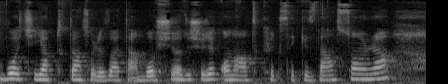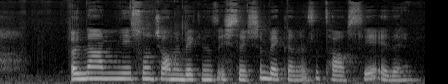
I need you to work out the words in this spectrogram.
Bu açı yaptıktan sonra zaten boşluğa düşecek. 16.48'den sonra önemli sonuç almayı beklediğiniz işler için beklemenizi tavsiye ederim.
